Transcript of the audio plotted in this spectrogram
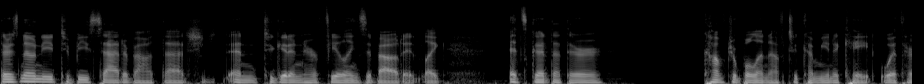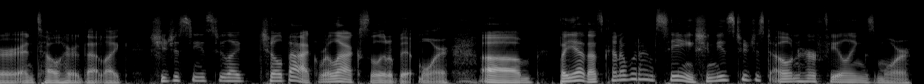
there's no need to be sad about that she, and to get in her feelings about it. Like it's good that they're comfortable enough to communicate with her and tell her that like she just needs to like chill back, relax a little bit more. Um but yeah, that's kind of what I'm seeing. She needs to just own her feelings more.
